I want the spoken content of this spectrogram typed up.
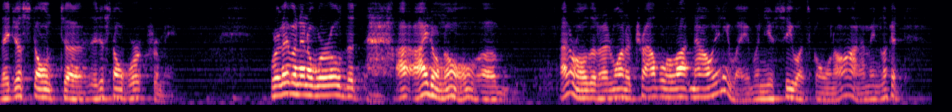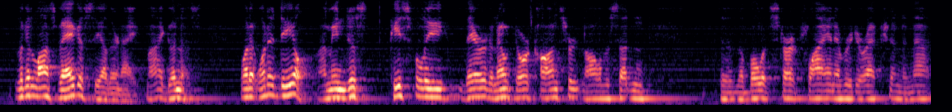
they just don't, uh, they just don't work for me. We're living in a world that I, I don't know. Uh, I don't know that I'd want to travel a lot now anyway. When you see what's going on, I mean, look at Look at Las Vegas the other night. My goodness. What a, what a deal. I mean, just peacefully there at an outdoor concert, and all of a sudden the, the bullets start flying every direction and that.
